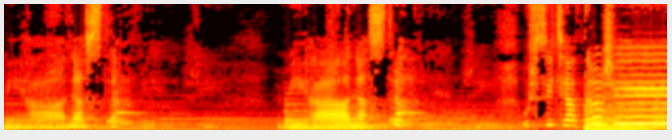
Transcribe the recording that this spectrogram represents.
vyháňa strach, vyháňa strach. už si ťa držím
